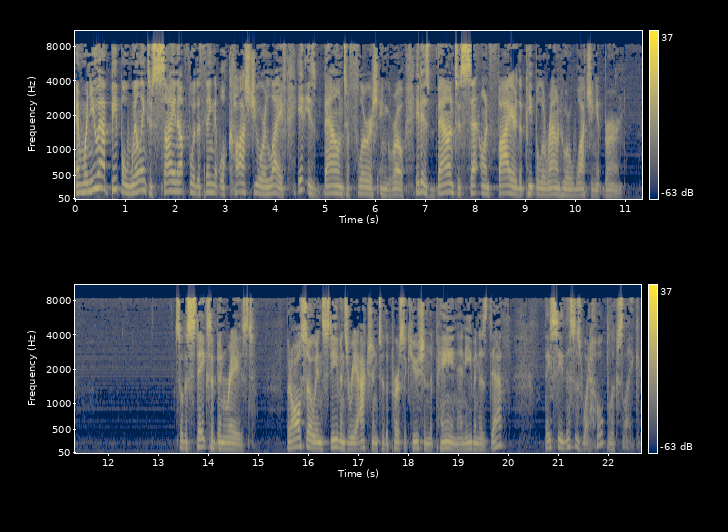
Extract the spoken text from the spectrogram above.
And when you have people willing to sign up for the thing that will cost your life, it is bound to flourish and grow. It is bound to set on fire the people around who are watching it burn. So the stakes have been raised. But also in Stephen's reaction to the persecution, the pain, and even his death, they see this is what hope looks like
